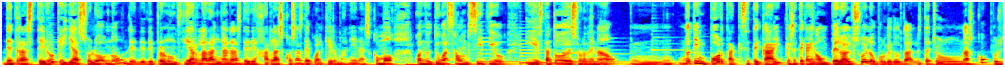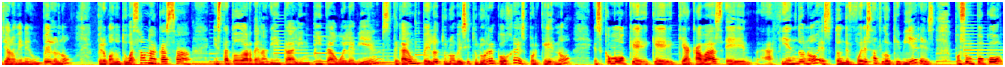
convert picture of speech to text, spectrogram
de trastero que ya solo, ¿no? De, de, pronunciarla dan ganas de dejar las cosas de cualquier manera. Es como cuando tú vas a un sitio y está todo desordenado, mm, no te importa que se te, cae, que se te caiga un pelo al suelo, porque total, está hecho un asco, pues ya no viene un pelo, ¿no? Pero cuando tú vas a una casa y está todo ordenadita, limpita, huele bien, se te cae un pelo, tú lo ves y tú lo recoges, porque, ¿no? Es como que acabas eh, haciendo, ¿no? Es donde fueres, haz lo que vieres pues un poco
